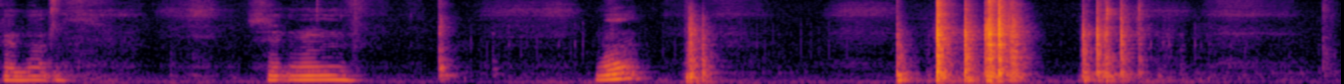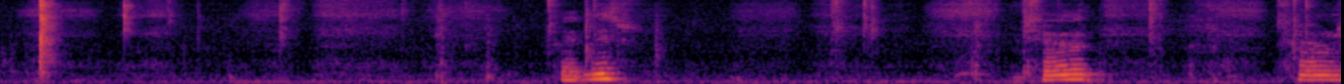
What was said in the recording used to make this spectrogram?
said that's sitting right. Take this. Turn. Turn.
